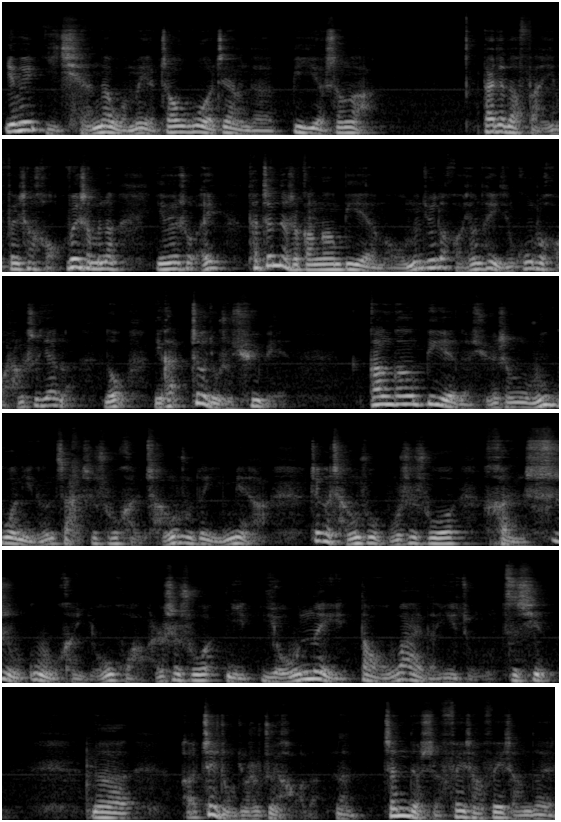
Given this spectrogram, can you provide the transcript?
因为以前呢，我们也招过这样的毕业生啊，大家的反应非常好。为什么呢？因为说，哎，他真的是刚刚毕业吗？我们觉得好像他已经工作好长时间了。no，你看，这就是区别。刚刚毕业的学生，如果你能展示出很成熟的一面啊，这个成熟不是说很世故、很油滑，而是说你由内到外的一种自信。那啊，这种就是最好的。那真的是非常非常的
